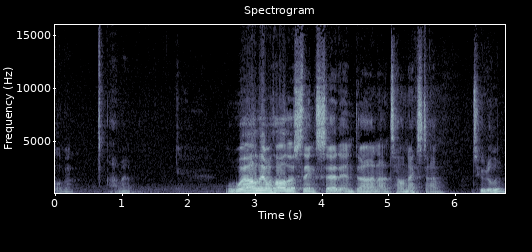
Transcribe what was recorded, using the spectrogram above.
Amen. Amen. Well, then, with all those things said and done, until next time, toodaloo.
